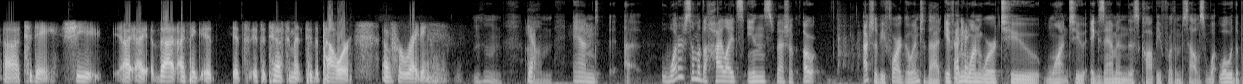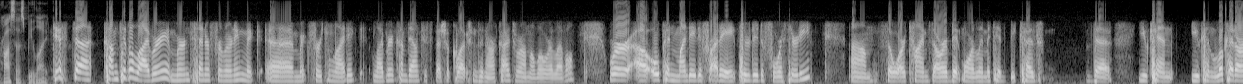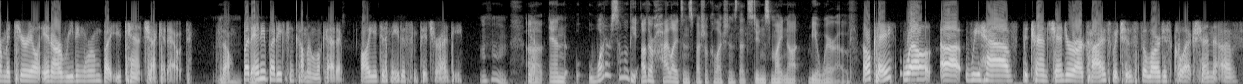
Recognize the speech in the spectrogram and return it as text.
uh, today. She, I, I, that I think it it's it's a testament to the power of her writing. Mm-hmm. Yeah. Um, and uh, what are some of the highlights in special? Oh, actually, before I go into that, if okay. anyone were to want to examine this copy for themselves, what what would the process be like? Just uh, come to the library at Mearns Center for Learning, Mc, uh, McPherson Library. Come down to Special Collections and Archives. We're on the lower level. We're uh, open Monday to Friday, 8:30 to 4:30. Um, so our times are a bit more limited because the you can you can look at our material in our reading room, but you can't check it out. So, mm-hmm. but anybody can come and look at it. All you just need is some picture ID. Mm-hmm. Yeah. Uh, and what are some of the other highlights in special collections that students might not be aware of? Okay. Well, uh, we have the Transgender Archives, which is the largest collection of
